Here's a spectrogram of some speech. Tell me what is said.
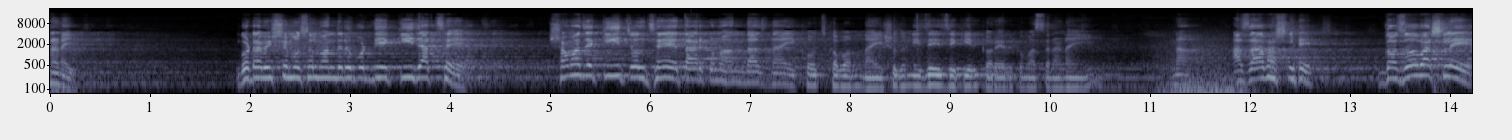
না নাই। গোটা বিশ্বে মুসলমানদের উপর দিয়ে কি যাচ্ছে? সমাজে কি চলছে, তার কোনো আন্দাজ নাই, খোঁজ খবর নাই, শুধু নিজেই জিকির করে, এরকম না নাই। না আজাব আসলে, গজব আসলে,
